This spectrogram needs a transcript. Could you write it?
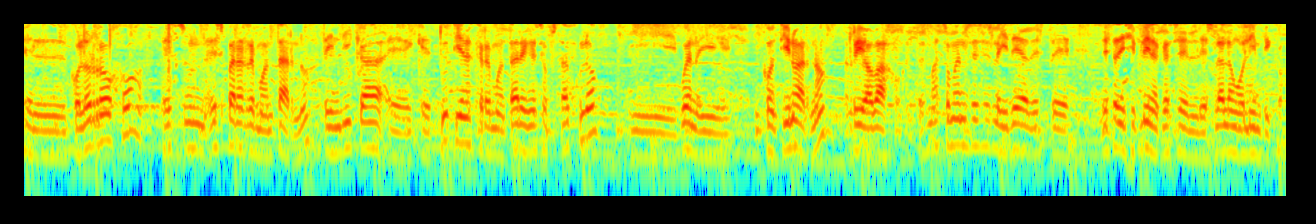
el color rojo es, un, es para remontar, ¿no? Te indica eh, que tú tienes que remontar en ese obstáculo y, bueno, y, continuar, ¿no? Río abajo. Entonces, más o menos esa es la idea de, este, de esta disciplina, que es el slalom olímpico.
